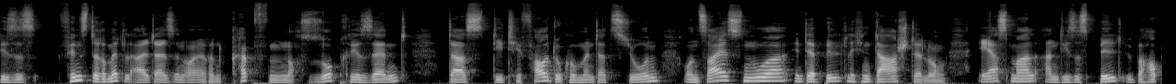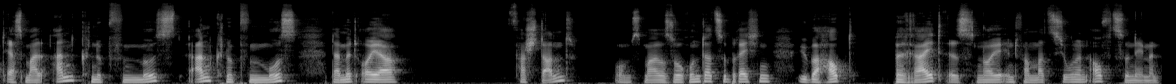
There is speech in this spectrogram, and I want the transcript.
dieses finstere Mittelalter ist in euren Köpfen noch so präsent, dass die TV-Dokumentation und sei es nur in der bildlichen Darstellung erstmal an dieses Bild überhaupt erstmal anknüpfen müsst, anknüpfen muss, damit euer Verstand, um es mal so runterzubrechen, überhaupt bereit ist, neue Informationen aufzunehmen.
